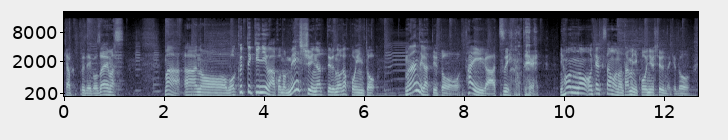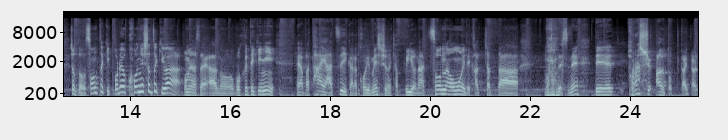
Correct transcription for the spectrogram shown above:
キャップでございます。まああの僕的にはこのメッシュになってるのがポイント、まあ、なんでかっていうとタイが暑いので 日本のお客様のために購入してるんだけどちょっとその時これを購入した時はごめんなさいあの僕的にやっぱタイ暑いからこういうメッシュのキャップいいよなそんな思いで買っちゃったものですね。でトラッシュアウトって書いてある。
